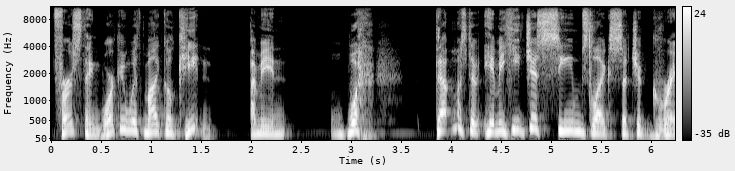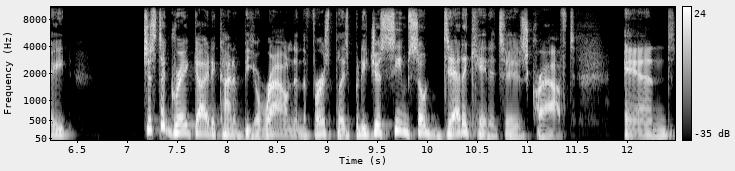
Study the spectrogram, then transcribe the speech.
first thing, working with Michael Keaton. I mean, what that must have. I mean, he just seems like such a great, just a great guy to kind of be around in the first place. But he just seems so dedicated to his craft, and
